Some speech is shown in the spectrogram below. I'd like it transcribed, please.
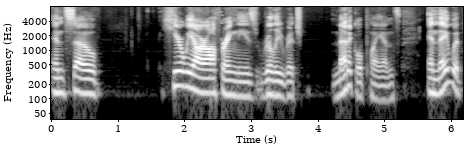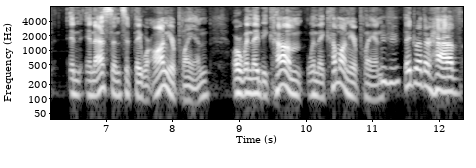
And so here we are offering these really rich medical plans, and they would, in, in essence, if they were on your plan, or when they become when they come on your plan, Mhm. they'd rather have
